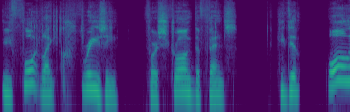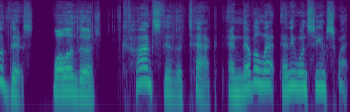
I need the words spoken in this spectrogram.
He fought like crazy for a strong defense. He did all of this while under constant attack and never let anyone see him sweat.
